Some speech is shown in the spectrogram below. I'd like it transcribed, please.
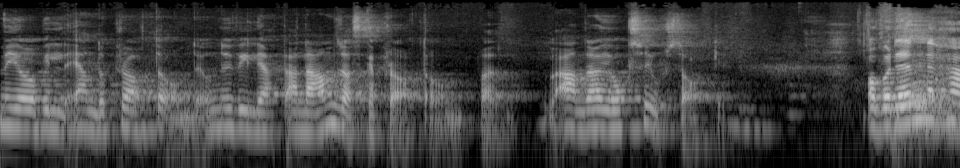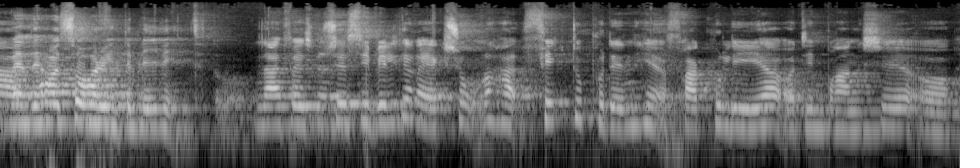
Men jag vill ändå prata om det och nu vill jag att alla andra ska prata om vad andra har ju också gjort saker. Har... Men det har, så har det inte blivit. Då. Nej, for jeg skulle sige, hvilke reaktioner fik du på den her fra kolleger og din branche? Og,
